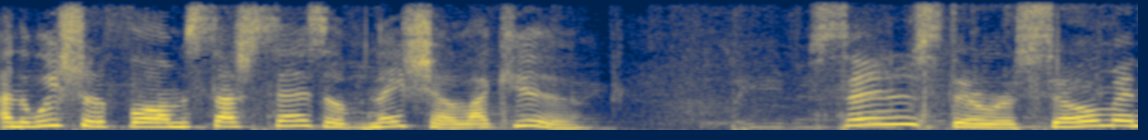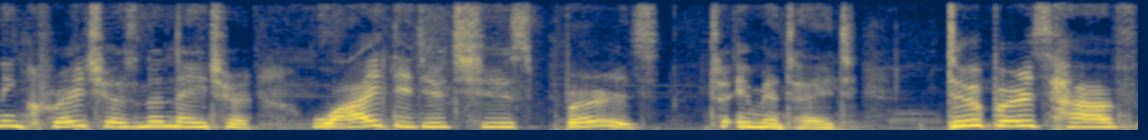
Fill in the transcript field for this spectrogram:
and we should form such sense of nature like you. Since there are so many creatures in the nature, why did you choose birds to imitate? Do birds have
